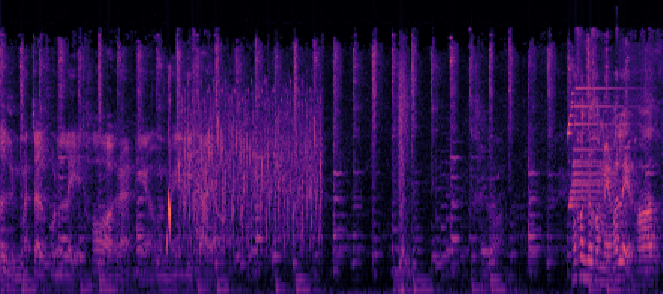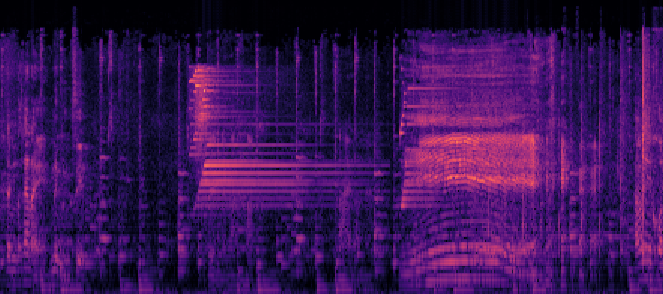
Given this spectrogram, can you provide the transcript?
ตื่นมาเจอคนเหล่ท่อขนาดนี้คุณไม่ดีใจเหรอใครหรอให้คนดูคอมเมนต์ว่าเลทท่อเต็มแค่ไหนหนึ่งถึงสิบตื่นได้แล้วครับสายแล้วนะนี่ถ้ามีคน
